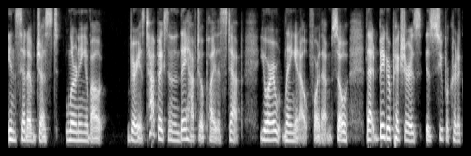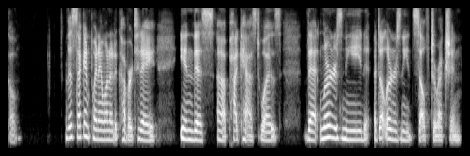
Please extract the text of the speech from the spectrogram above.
instead of just learning about various topics and then they have to apply the step you're laying it out for them so that bigger picture is is super critical the second point i wanted to cover today in this uh, podcast was that learners need, adult learners need self direction.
